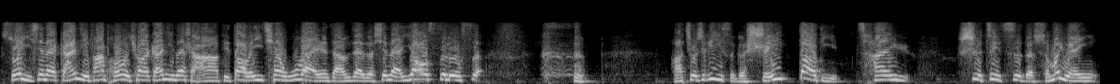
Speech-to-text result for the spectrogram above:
所以现在赶紧发朋友圈，赶紧那啥啊，得到了一千五百人，咱们在这，现在幺四六四。啊，就这个意思个，谁到底参与是这次的什么原因？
